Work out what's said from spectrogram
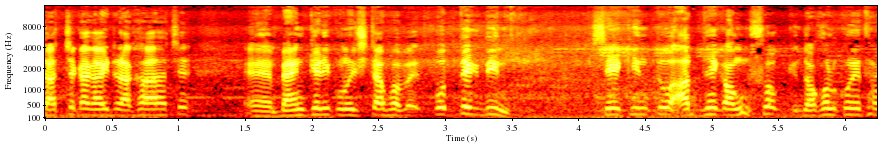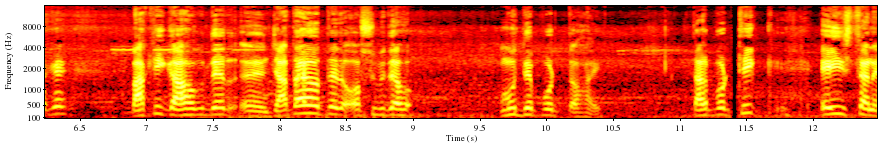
চার চাকা গাড়িটা রাখা আছে ব্যাংকেরই কোনো স্টাফ হবে, প্রত্যেক দিন সে কিন্তু অর্ধেক অংশ দখল করে থাকে, বাকি গ্রাহকদের যাতায়াতের অসুবিধার মধ্যে পড়তে হয়। তারপর ঠিক এই স্থানে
